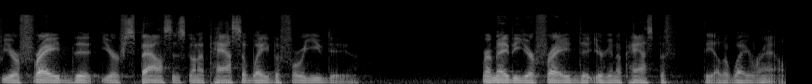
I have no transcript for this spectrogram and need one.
you're afraid that your spouse is going to pass away before you do. Or maybe you're afraid that you're going to pass the other way around.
